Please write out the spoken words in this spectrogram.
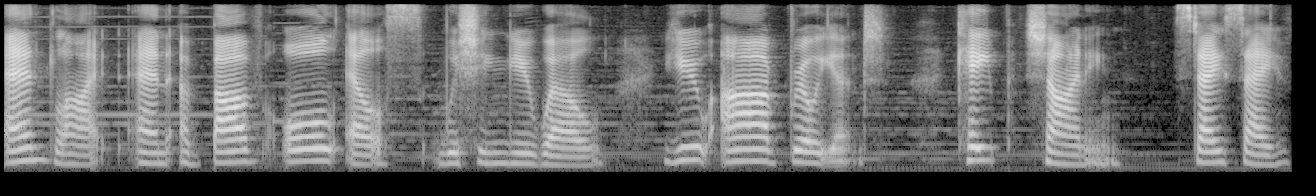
and light, and above all else, wishing you well. You are brilliant. Keep shining. Stay safe,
